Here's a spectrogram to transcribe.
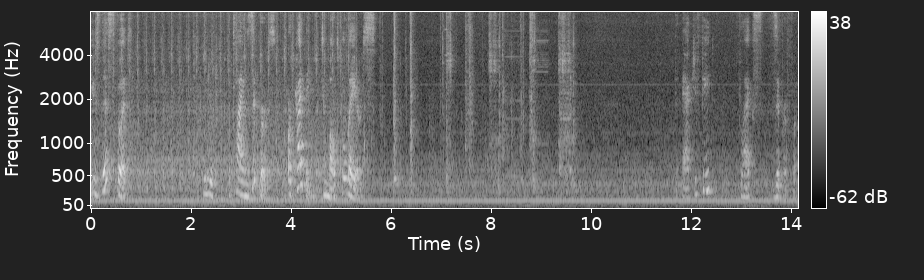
Use this foot when you're applying zippers or piping to multiple layers. The AcuFeed Flex Zipper Foot.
